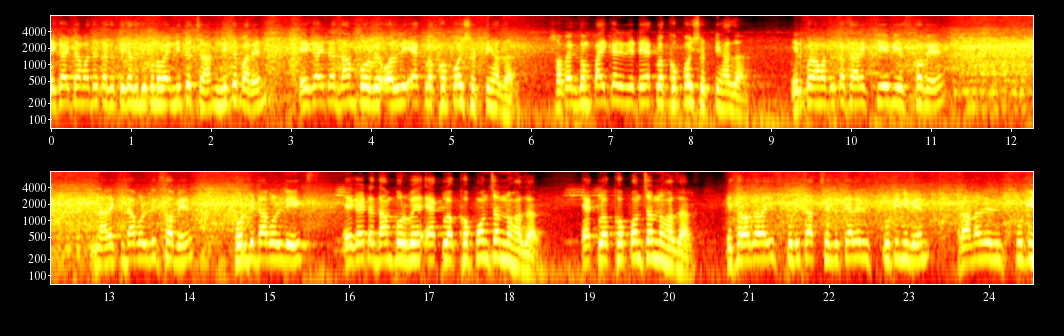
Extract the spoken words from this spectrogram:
এই গাড়িটা আমাদের কাছে থেকে যদি কোনো ভাই নিতে চান, নিতে পারেন। এই গাড়িটার দাম পড়বে অনলি এক লক্ষ পঁয়ষট্টি হাজার। সব একদম পাইকারি রেটে এক লক্ষ পঁয়ষট্টি হাজার। এরপর আমাদের কাছে আরেকটি এবিএস হবে। আরেকটি ডাবল ডিক্স হবে। ফোর বি ডাবল ডিক্স এই গাড়িটার দাম পড়বে এক লক্ষ পঞ্চান্ন হাজার। এক লক্ষ পঞ্চান্ন হাজার। এছাড়াও যারা স্কুটি চাচ্ছেন যে তেলের স্কুটি নেবেন, রানারের স্কুটি,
